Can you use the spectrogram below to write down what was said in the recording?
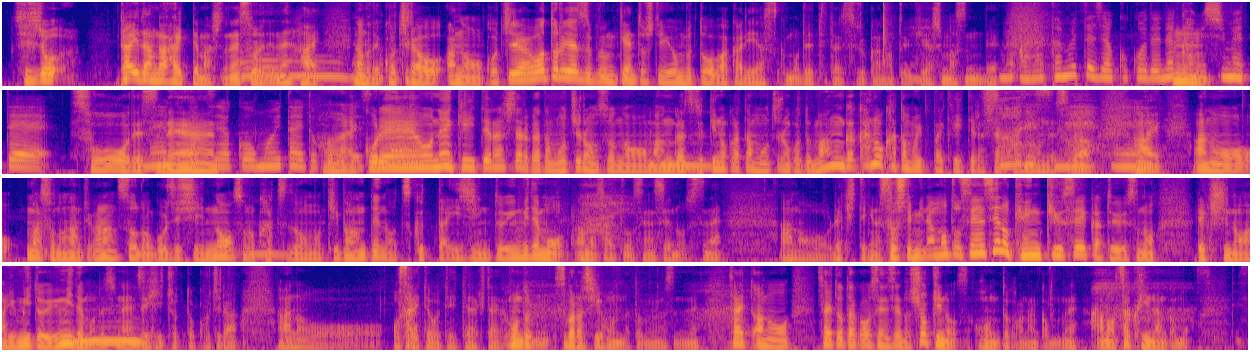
史上、対談が入ってましたね、それでね。はい。なので、こちらを、あの、こちらをとりあえず文献として読むと分かりやすくも出てたりするかなという気がしますんで。改めてじゃあここでねうん噛み締めて、そうですねご活ね。躍を思いたいところですね。はい、これをね聞いてらっしゃる方もちろんその漫画好きの方もちろんこと漫画家の方もいっぱい聞いてらっしゃると思うんですがすねええはいあのまあそのなんていうかなそのご自身のその活動の基盤というのを作った偉人という意味でも、あの斉藤先生のですねあの歴史的なそして源先生の研究成果というその歴史の歩みという意味でもですね、ぜひちょっとこちらあの押さえておいていただきたい。本当に素晴らしい本だと思いますのでね。斉藤あの斉藤隆夫先生の初期の本とかなんかもねあの作品なんかも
